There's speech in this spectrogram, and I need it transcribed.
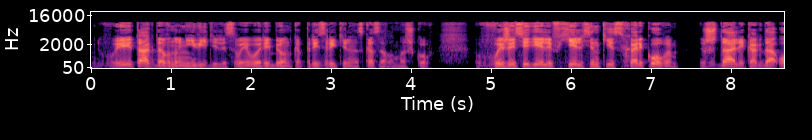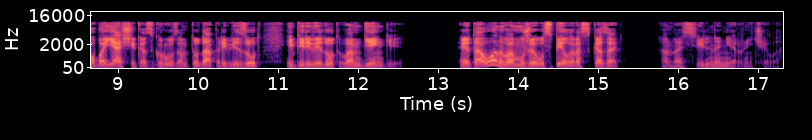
Вы и так давно не видели своего ребенка, презрительно сказал Машков. Вы же сидели в Хельсинки с Харьковым, ждали, когда оба ящика с грузом туда привезут и переведут вам деньги. Это он вам уже успел рассказать? Она сильно нервничала.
